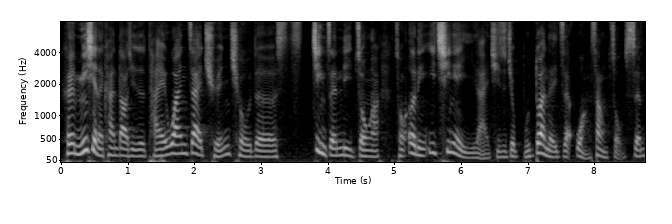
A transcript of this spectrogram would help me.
很明显的看到，其实台湾在全球的竞争力中啊，从二零一七年以来，其实就不断的一直在往上走升。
